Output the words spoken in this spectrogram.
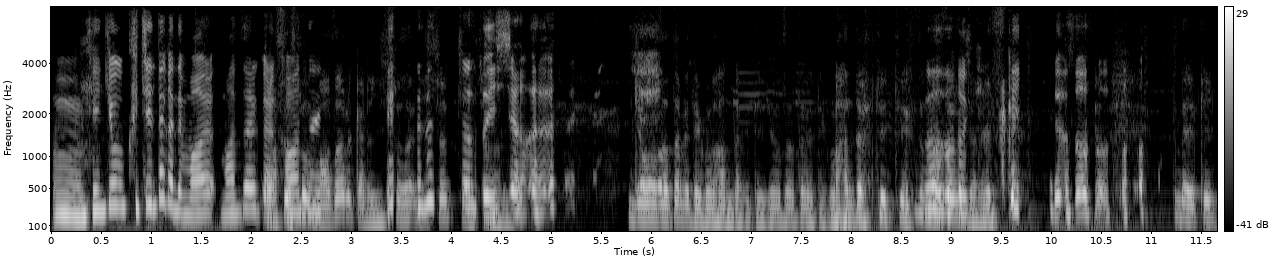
うん。結局、口の中でま混ざるから変わんない。混ざるから一緒だ、一緒っちゃちょっと一緒。餃子食べてご飯食べて、餃子食べてご飯食べてっていうのそうそう混ざるじゃないですか。そうそうそう。ね、結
